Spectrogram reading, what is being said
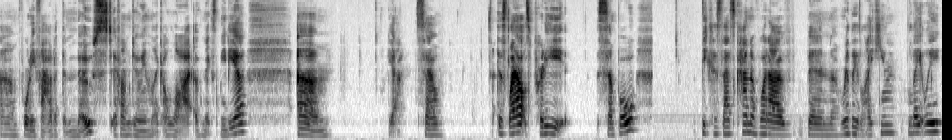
um, 45 at the most if I'm doing like a lot of mixed media. Um, yeah, so this layout's pretty simple because that's kind of what I've been really liking lately.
